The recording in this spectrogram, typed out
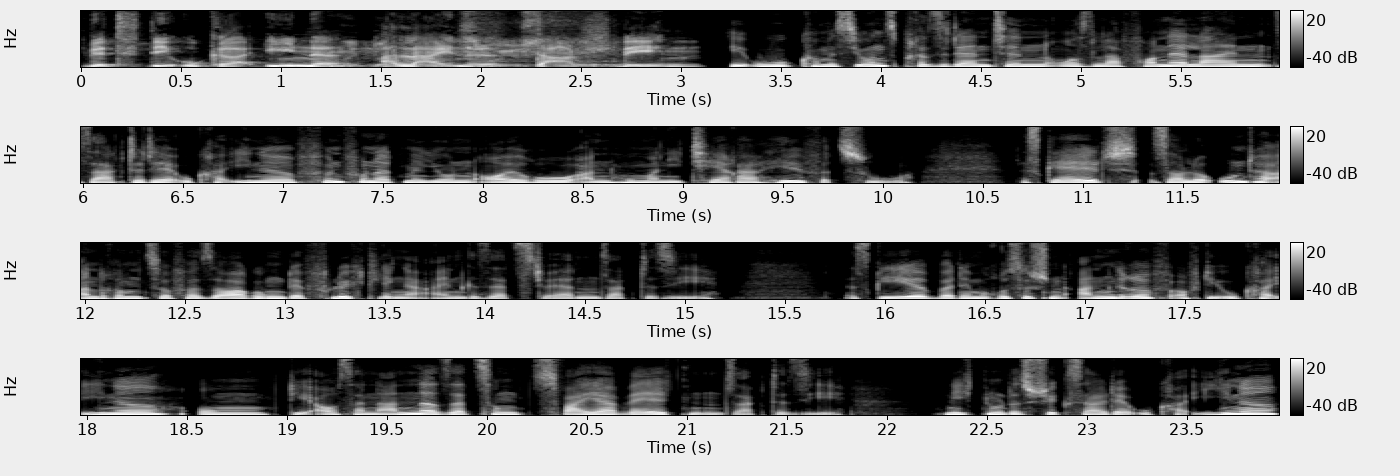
wird die Ukraine alleine dastehen. EU-Kommissionspräsidentin Ursula von der Leyen sagte der Ukraine 500 Millionen Euro an humanitärer Hilfe zu. Das Geld solle unter anderem zur Versorgung der Flüchtlinge eingesetzt werden, sagte sie. Es gehe bei dem russischen Angriff auf die Ukraine um die Auseinandersetzung zweier Welten, sagte sie. Nicht nur das Schicksal der Ukraine,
